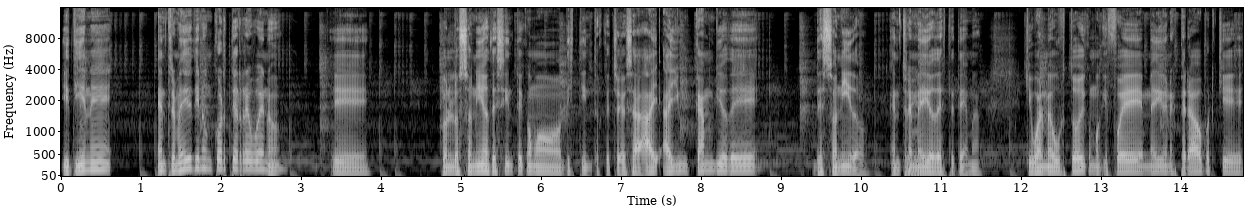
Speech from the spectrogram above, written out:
Y tiene, entre medio tiene un corte re bueno, eh, con los sonidos de cinte como distintos, ¿cachai? O sea, hay, hay un cambio de, de sonido entre Sí. medio de este tema, que igual me gustó y como que fue medio inesperado porque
